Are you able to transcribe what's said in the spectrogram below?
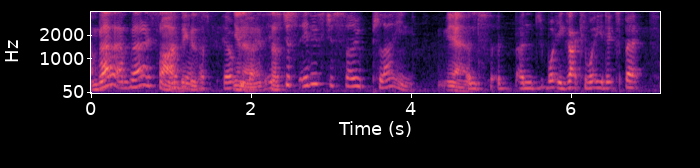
I'm glad I'm glad I saw it because it'll you know better. it's, it's a, just it is just so plain and yes. s- and what exactly what you'd expect.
